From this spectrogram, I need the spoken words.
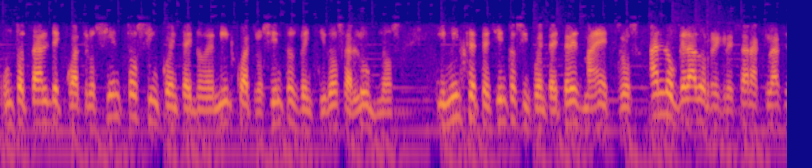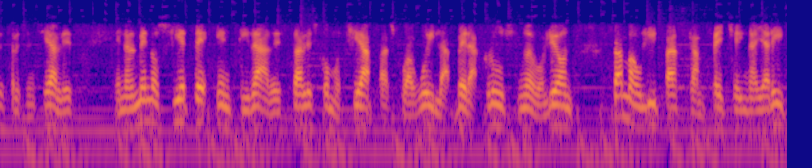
un total de 459.422 alumnos y 1.753 maestros han logrado regresar a clases presenciales en al menos siete entidades, tales como Chiapas, Coahuila, Veracruz, Nuevo León, Tamaulipas, Campeche y Nayarit.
